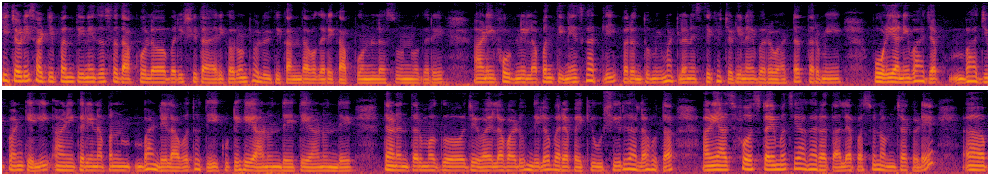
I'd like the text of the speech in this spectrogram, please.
खिचडीसाठी पण तिने जसं दाखवलं बरीचशी तयारी करून ठेवली होती. कांदा वगैरे कापून लसूण वगैरे आणि फोडणीला पण तिनेच घातली. परंतु मी म्हटलं नसते खिचडी नाही बरं वाटत. तर मी पोळी आणि भाज्या भाजी पण केली आणि करीना पण भांडे लावत होती. कुठे हे आणून दे ते आणून दे. त्यानंतर मग जेवायला वाढून दिलं. बऱ्यापैकी उशीर झाला होता. आणि आज फर्स्ट टाईमच या घरात आल्यापासून आमच्याकडे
